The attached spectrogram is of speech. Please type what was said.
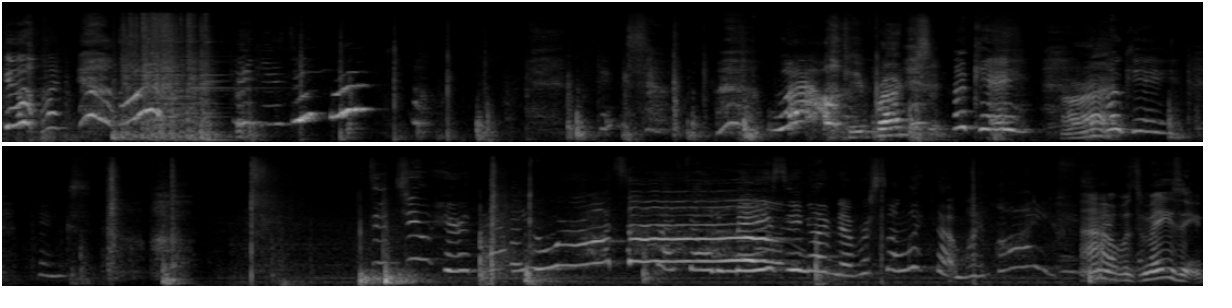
God! Ah, thank you so much. Thanks. Wow. Keep practicing. Okay. All right. Okay. Thanks. Did you hear that? You were awesome. I felt amazing. I've never sung like that in my life. That it was amazing.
